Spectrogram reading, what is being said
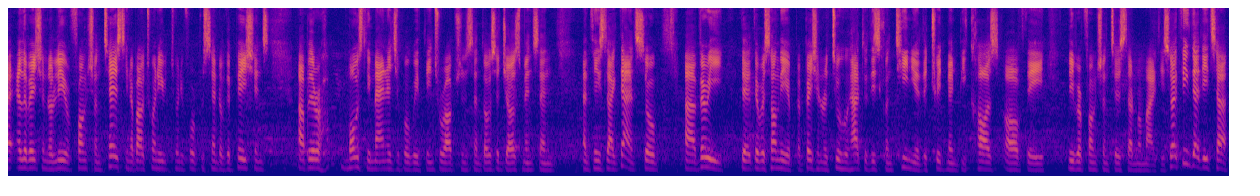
uh, elevation of liver function test in about 20 24% of the patients, uh, but they're mostly manageable with interruptions and dose adjustments and, and things like that. So, uh, very there, was only a, patient or two who had to discontinue the treatment because of the liver function test abnormality. So I think that it's a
